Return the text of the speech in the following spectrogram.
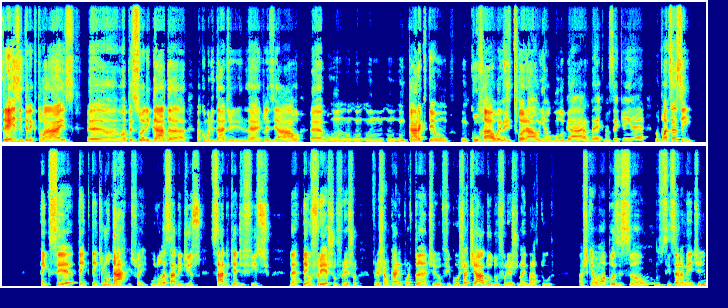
três intelectuais, é, uma pessoa ligada à comunidade né, eclesial, é, um, um, um, cara que tem um, um curral eleitoral em algum lugar, né, que não sei quem é. Não pode ser assim. Tem que ser, tem, tem que mudar isso aí. O Lula sabe disso, sabe que é difícil, né? Tem o Freixo, o Freixo, Freixo é um cara importante. Eu fico chateado do Freixo na Embratur. Acho que é uma posição, sinceramente,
